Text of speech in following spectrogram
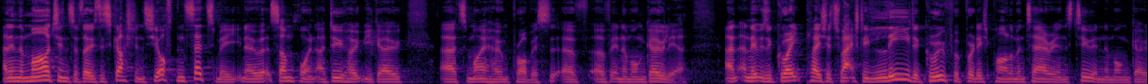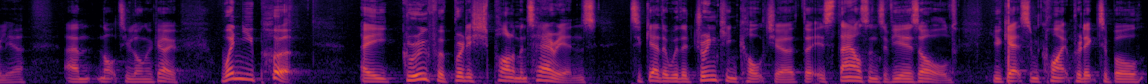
And in the margins of those discussions, she often said to me, you know, at some point, I do hope you go uh, to my home province of, of Inner Mongolia. And, and, it was a great pleasure to actually lead a group of British parliamentarians to Inner Mongolia um, not too long ago. When you put a group of British parliamentarians together with a drinking culture that is thousands of years old, you get some quite predictable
